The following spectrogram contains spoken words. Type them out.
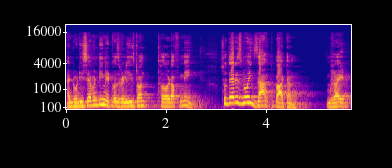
And 2017, it was released on 3rd of May. So there is no exact pattern, right?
